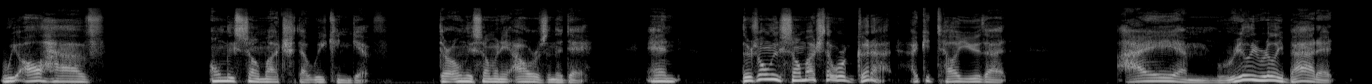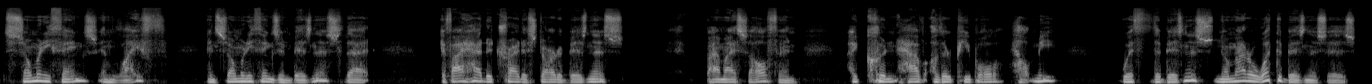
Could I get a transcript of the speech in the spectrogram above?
we all have only so much that we can give. There are only so many hours in the day. And there's only so much that we're good at. I could tell you that I am really, really bad at so many things in life and so many things in business that if I had to try to start a business by myself and I couldn't have other people help me with the business, no matter what the business is,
